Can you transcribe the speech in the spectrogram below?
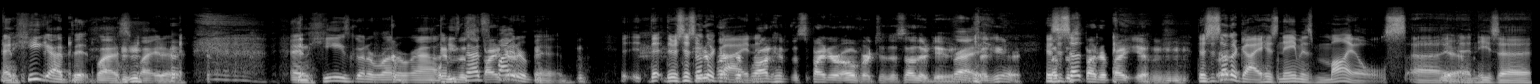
and he got bit by a spider. And he's gonna run around. He's not spider. Spider Man. There's this Peter other Parker guy. brought him the spider over to this other dude. Right. He said, "Here, Is let the a- spider bite you." There's this other guy. His name is Miles, uh, Yeah. and he's a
